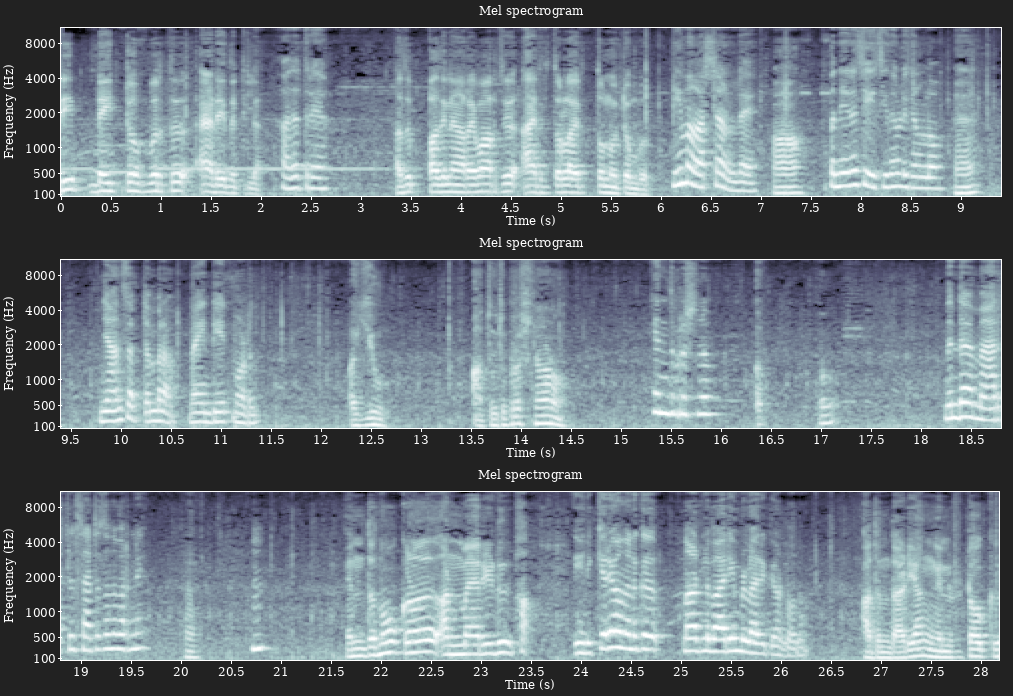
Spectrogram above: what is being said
ഡേറ്റ് ഓഫ് ബർത്ത് ആഡ് ചെയ്തിട്ടില്ല. അതെത്രയാ? അത് പതിനാറ് മാർച്ച് ആയിരത്തി തൊള്ളായിരത്തി തൊണ്ണൂറ്റൊമ്പത് നീ മാർച്ചാണല്ലേ? ആ. അപ്പൊ നീ എന്നെ ചേച്ചിന്ന് വിളിക്കണല്ലോ? ഞാൻ സെപ്റ്റംബറാ നയന്റി എയ്റ്റ് മോഡൽ അയ്യോ അതൊരു പ്രശ്നമാണോ എന്ത് പ്രശ്നം? നിന്റെ മാരിറ്റൽ സ്റ്റാറ്റസ് ഒന്ന് പറഞ്ഞേ. എന്താ നോക്കണത്? അൺമാരീഡ് എനിക്കറിയാം നിനക്ക് നാട്ടിൽ ഭാര്യയും പിള്ളേരൊക്കെ ഉണ്ടോന്നു. അതെന്താടി അങ്ങനെ ഒരു ടോക്ക്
